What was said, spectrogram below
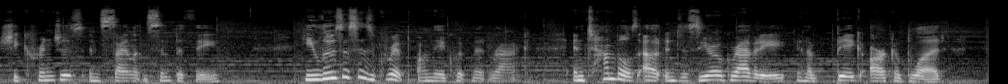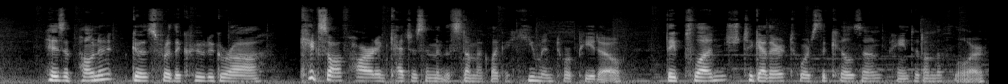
She cringes in silent sympathy. He loses his grip on the equipment rack and tumbles out into zero gravity in a big arc of blood his opponent goes for the coup de grace, kicks off hard and catches him in the stomach like a human torpedo. They plunge together towards the kill zone painted on the floor.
